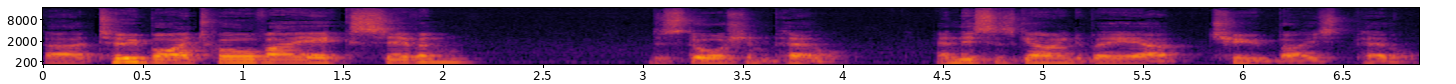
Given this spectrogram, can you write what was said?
uh, 2x12AX7 distortion pedal and this is going to be our tube based pedal.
